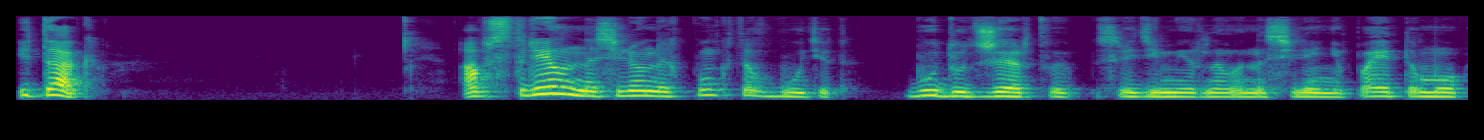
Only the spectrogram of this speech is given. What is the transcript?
Итак, обстрел населенных пунктов будет. Будут жертвы среди мирного населения. Поэтому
